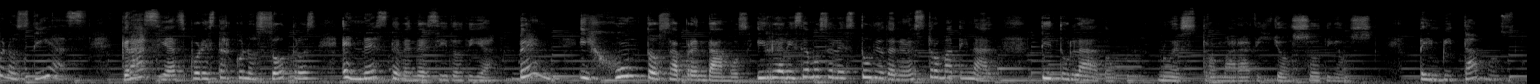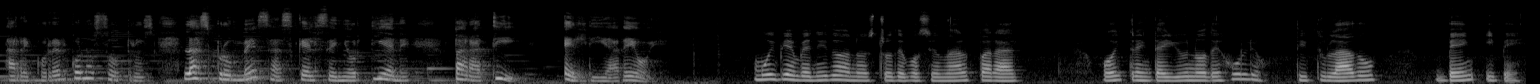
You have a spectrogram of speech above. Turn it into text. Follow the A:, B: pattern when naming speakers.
A: buenos días. Gracias por estar con nosotros en este bendecido día. Ven y juntos aprendamos y realicemos el estudio de nuestro matinal titulado Nuestro maravilloso Dios. Te invitamos a recorrer con nosotros las promesas que el Señor tiene para ti el día de hoy.
B: Muy bienvenido a nuestro devocional para hoy 31 de julio, titulado Ven y ve.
